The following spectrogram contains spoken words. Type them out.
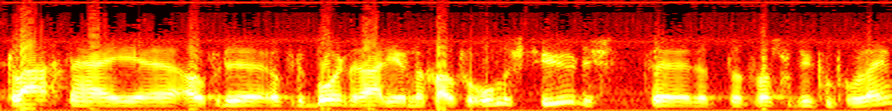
klaagde hij over, de, over de boordradio nog over onderstuur. Dus het, dat, dat was natuurlijk een probleem.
